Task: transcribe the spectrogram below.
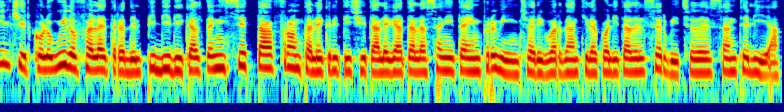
Il circolo Guido Faletra del PD di Caltanissetta affronta le criticità legate alla sanità in provincia riguardanti la qualità del servizio del Sant'Elia.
